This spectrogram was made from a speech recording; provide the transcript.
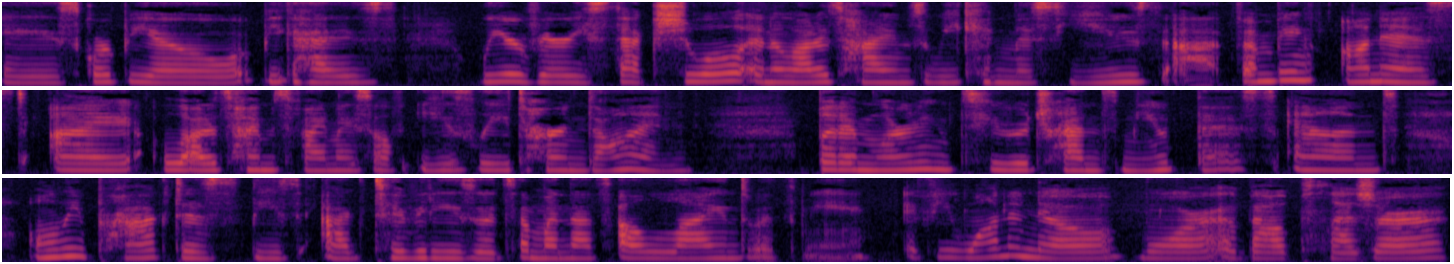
a Scorpio because we are very sexual and a lot of times we can misuse that. If I'm being honest, I a lot of times find myself easily turned on. But I'm learning to transmute this and only practice these activities with someone that's aligned with me. If you want to know more about pleasure,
